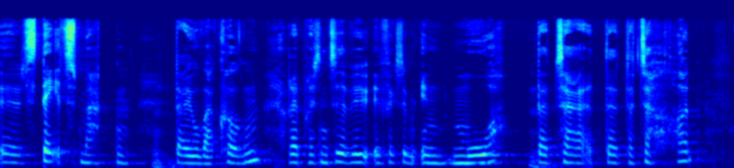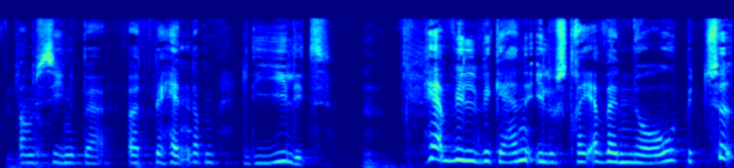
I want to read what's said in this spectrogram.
øh, statsmakten, der jo var kongen, representert ved øh, f.eks. en mor, der tar, der, der tar hånd om sine børn og behandler dem ligeligt. Her vil vi gerne illustrere hva Norge betød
